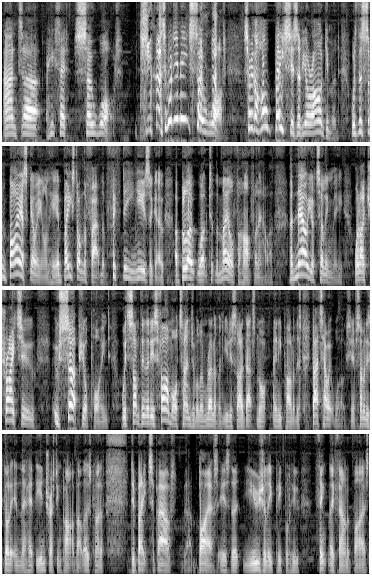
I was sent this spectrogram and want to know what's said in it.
And uh, he said, So what? I said, What do you mean, so what? Sorry, the whole basis of your argument was there's some bias going on here based on the fact that 15 years ago a bloke worked at the Mail for half an hour. And now you're telling me when I try to usurp your point with something that is far more tangible and relevant, you decide that's not any part of this. That's how it works. You know, if somebody's got it in their head, the interesting part about those kind of debates about uh, bias is that usually people who think they found a bias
